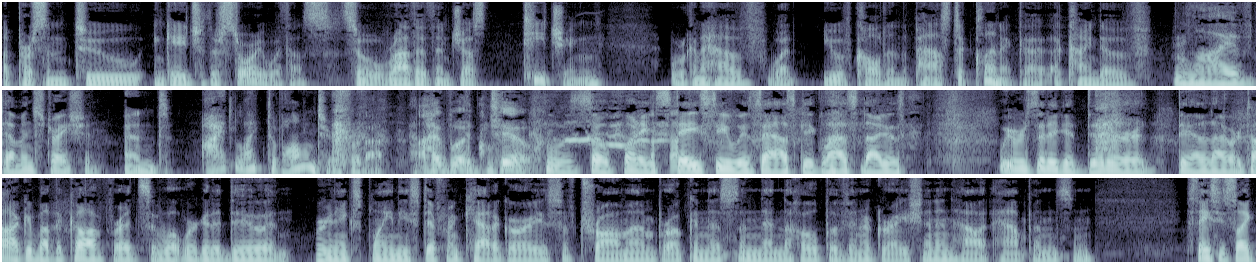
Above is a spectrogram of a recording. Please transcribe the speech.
a person to engage their story with us. So rather than just teaching, we're going to have what you have called in the past a clinic, a, a kind of, Live demonstration. and I'd like to volunteer for that. I would too. It was so funny. Stacy was asking last night. as We were sitting at dinner, and Dan and I were talking about the conference and what we're going to do, and we're going to explain these different categories of trauma and brokenness, and then the hope of integration and how it happens. And Stacy's like,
